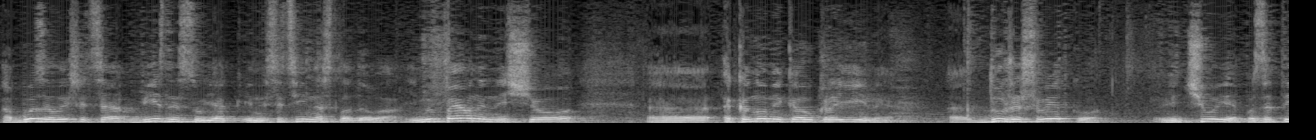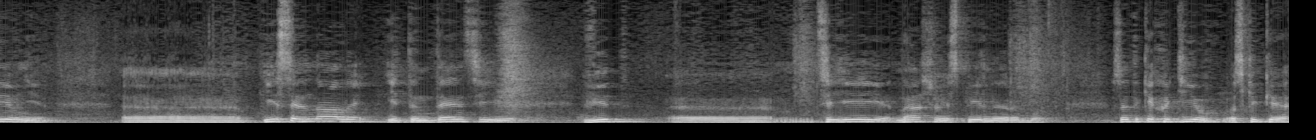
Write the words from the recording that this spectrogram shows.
або залишаться в бізнесу як інвестиційна складова. І ми впевнені, що е, економіка України е, дуже швидко відчує позитивні е, і сигнали, і тенденції від цієї нашої спільної роботи. Все-таки хотів, оскільки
